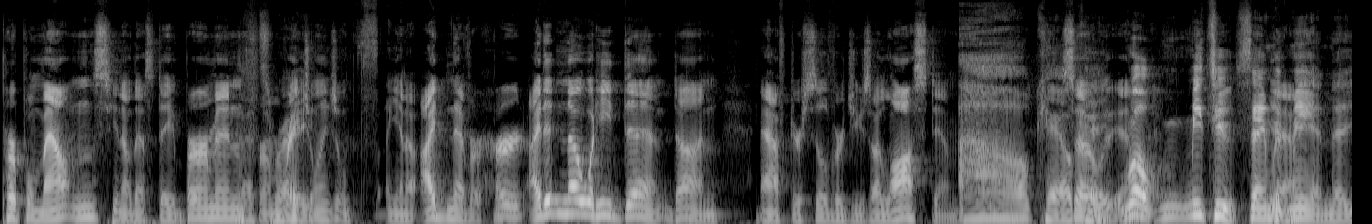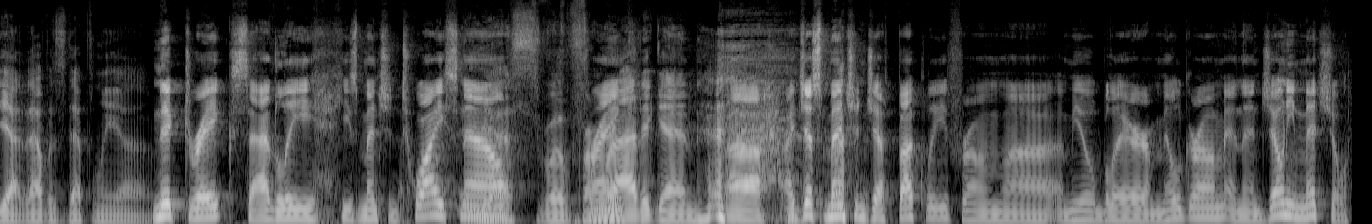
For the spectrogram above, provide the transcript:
Purple Mountains, you know that's Dave Berman That's from right. Rachel Angel. You know I'd never heard, I didn't know what he'd done, done after Silver Jews. I lost him. Oh, okay, okay. So, and- well, me too. Same with me, and uh, yeah, that was definitely uh, Nick Drake, sadly, he's mentioned twice now. yes, well, from Frank. Rad again. uh, I just mentioned Jeff Buckley from uh, Emil Blair Milgram, and then Joni Mitchell.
